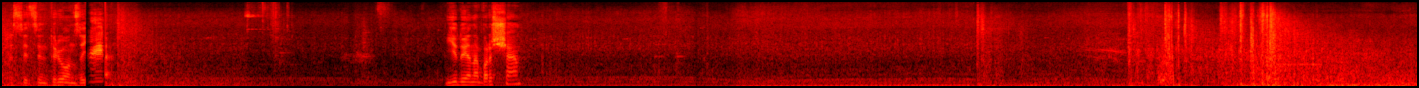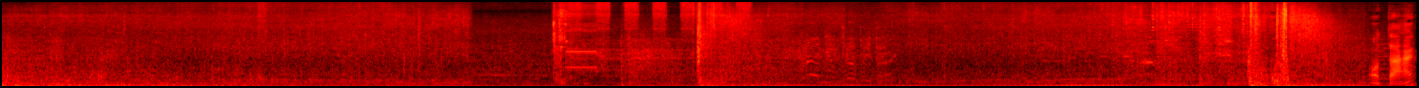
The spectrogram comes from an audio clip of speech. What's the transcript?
Зараз цей Центуріон заїде. Їду я на борща. Отак.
